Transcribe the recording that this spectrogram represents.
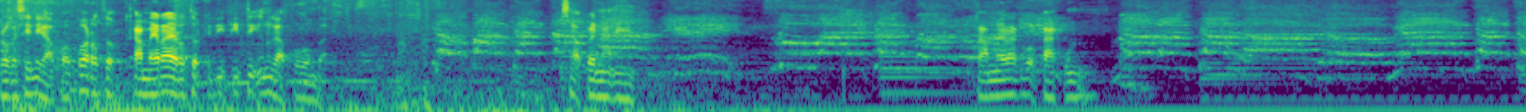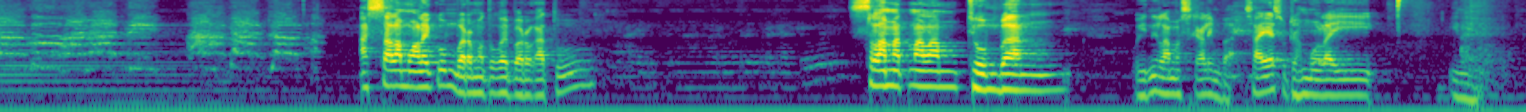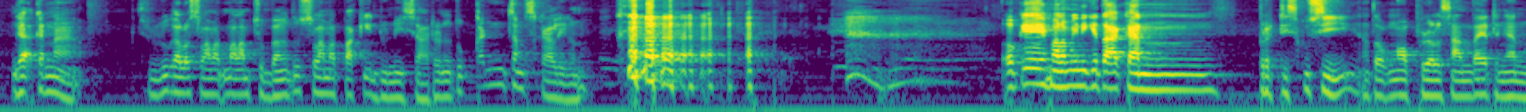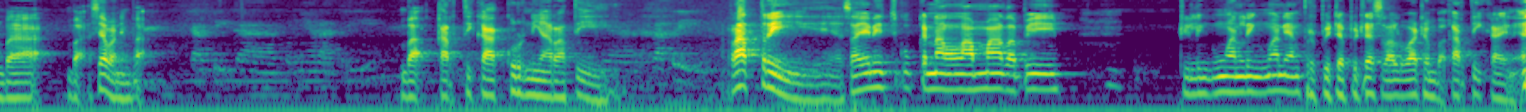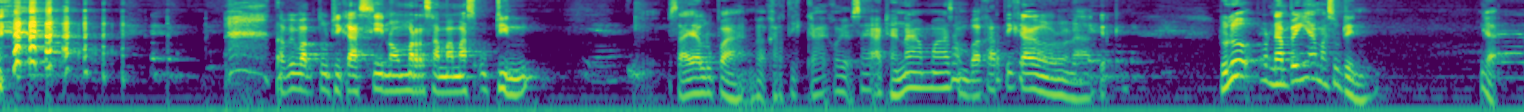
ngobrol ke sini gak apa-apa rotok kamera ya rotok titik-titik itu gak apa-apa mbak. Sampai naik? Kamera kok kakun. Assalamualaikum warahmatullahi wabarakatuh. Selamat malam Jombang. Oh, Ini lama sekali mbak. Saya sudah mulai ini nggak kena dulu kalau selamat malam Jombang itu selamat pagi Indonesia dan itu kencang sekali Oke malam ini kita akan berdiskusi atau ngobrol santai dengan Mbak Mbak siapa nih Mbak Mbak Kartika Kurniarati. Ratri. Ratri. Saya ini cukup kenal lama tapi di lingkungan-lingkungan yang berbeda-beda selalu ada Mbak Kartika ini. tapi waktu dikasih nomor sama Mas Udin, yeah. saya lupa Mbak Kartika. Koyok saya ada nama sama Mbak Kartika. Nah, dulu pendampingnya Mas Udin, enggak? Uh,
